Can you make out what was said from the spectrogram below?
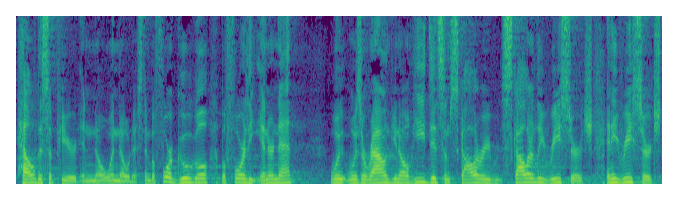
Hell Disappeared and No One Noticed. And before Google, before the internet was around, you know, he did some scholarly, scholarly research and he researched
